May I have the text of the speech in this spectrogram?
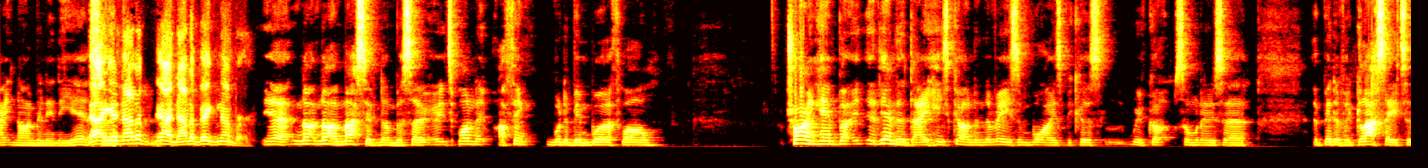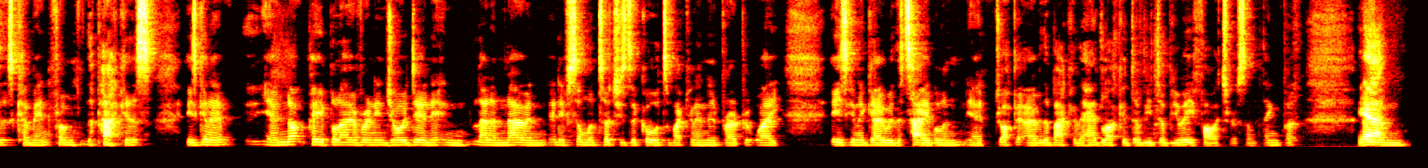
eight nine million a year. No, So- yeah, not a yeah, not a big number. yeah, not not a massive number. So it's one that I think would have been worthwhile trying him. But at the end of the day, he's gone, and the reason why is because we've got someone who's a, a bit of a glass eater that's come in from the Packers. He's going to you know knock people over and enjoy doing it, and let them know. And, and if someone touches the quarterback in an inappropriate way, he's going to go with the table and you know drop it over the back of the head like a WWE fighter or something. But Yeah. um,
